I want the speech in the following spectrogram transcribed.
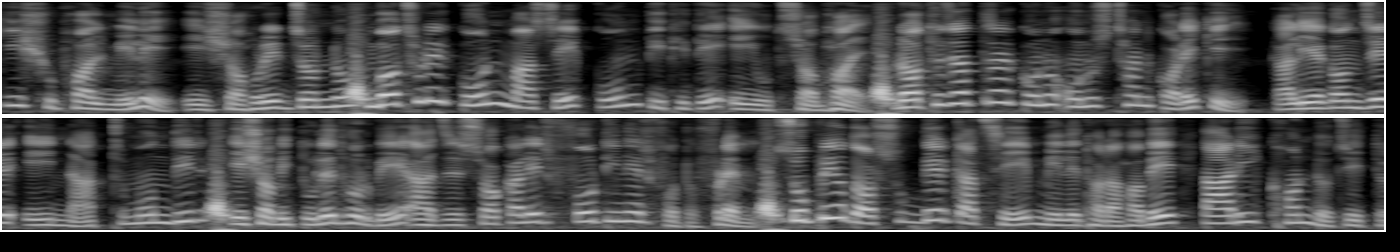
কি সুফল মেলে এই শহরের জন্য? বছরের কোন মাসে কোন তিথিতে এই উৎসব হয়? রথযাত্রার কোনো অনুষ্ঠান করে কি? কালিয়াগঞ্জের এই নাট্য মন্দির এসবই তুলে ধরবে আজ সকালের ফোর্টিনের ফটো ফ্রেম সুপ্রিয় দর্শকদের কাছে মেলে ধরা হবে তারই খণ্ডচিত্র।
